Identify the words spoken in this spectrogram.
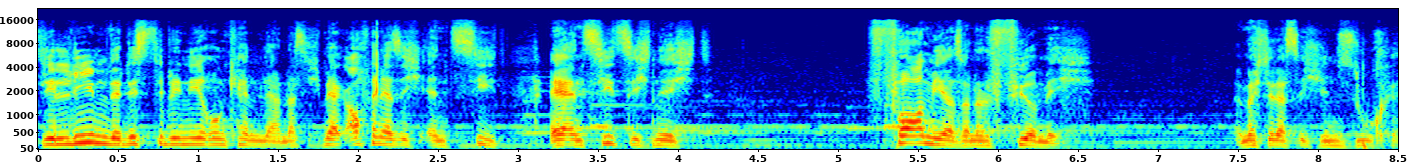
die liebende Disziplinierung kennenlernen, dass ich merke, auch wenn er sich entzieht, er entzieht sich nicht vor mir, sondern für mich. Er möchte, dass ich ihn suche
